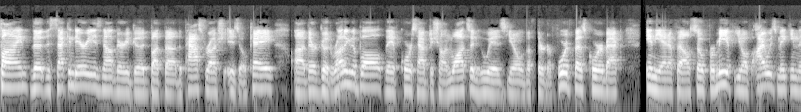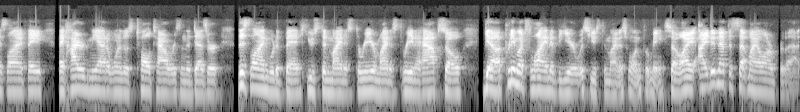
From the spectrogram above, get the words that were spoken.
fine. The the secondary is not very good, but the the pass rush is okay. Uh, they're good running the ball. They of course have Deshaun Watson, who is you know the third or fourth best quarterback in the NFL. So for me, if you know if I was making this line, if they they hired me out of one of those tall towers in the desert, this line would have been Houston minus three or minus three and a half. So yeah, pretty much line of the year was Houston minus one for me. So I I didn't have to set my alarm for that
